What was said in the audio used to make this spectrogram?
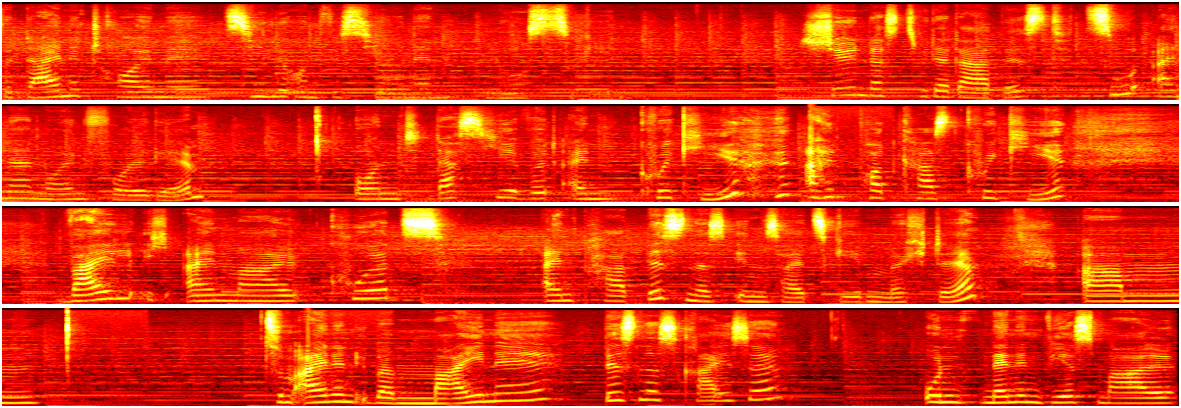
für deine Träume, Ziele und Visionen loszugehen. Schön, dass du wieder da bist zu einer neuen Folge. Und das hier wird ein Quickie, ein Podcast Quickie weil ich einmal kurz ein paar Business Insights geben möchte. Ähm, zum einen über meine Businessreise und nennen wir es mal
